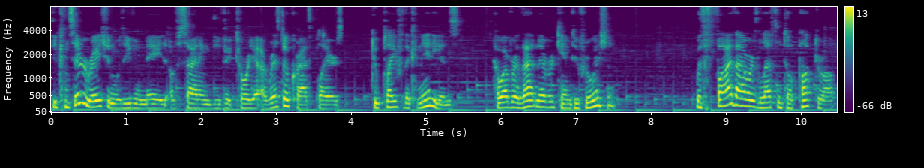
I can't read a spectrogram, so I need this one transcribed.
The consideration was even made of signing the Victoria Aristocrats players to play for the Canadiens, However, that never came to fruition. With five hours left until puck drop,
